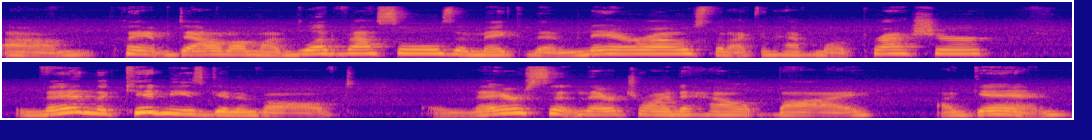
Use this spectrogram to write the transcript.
um, clamp down on my blood vessels and make them narrow so that I can have more pressure. Then the kidneys get involved. They're sitting there trying to help by, again,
